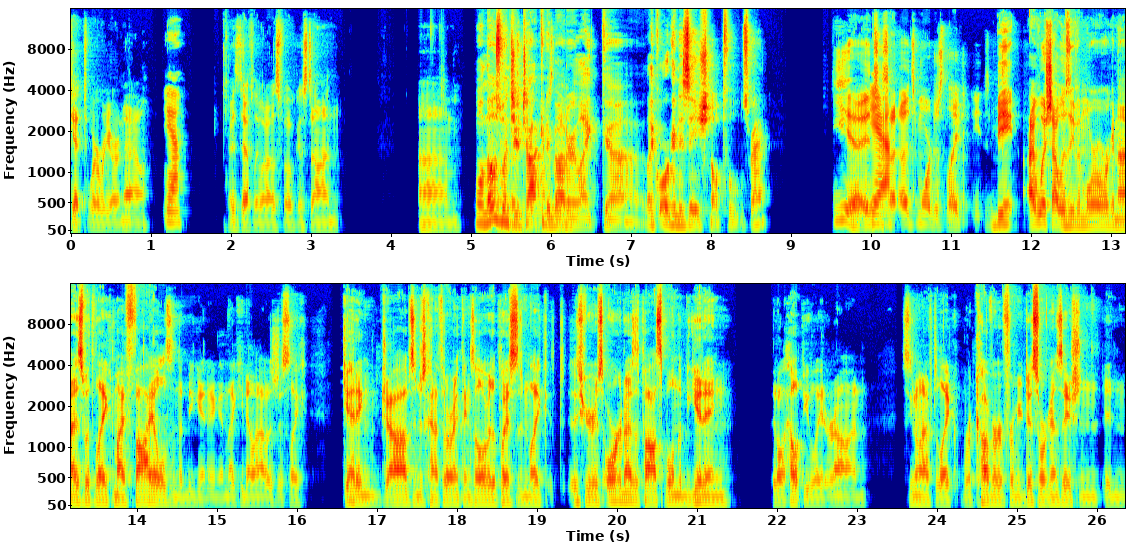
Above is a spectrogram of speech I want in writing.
get to where we are now. Yeah. Is definitely what I was focused on. Um Well, and those ones you're talking ones, about though. are like uh, like organizational tools, right? yeah, it's Yeah. Just, uh, it's more just like being I wish I was even more organized with like my files in the beginning and like you know when I was just like getting jobs and just kind of throwing things all over the place and like if you're as organized as possible in the beginning, it'll help you later on. So you don't have to like recover from your disorganization in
